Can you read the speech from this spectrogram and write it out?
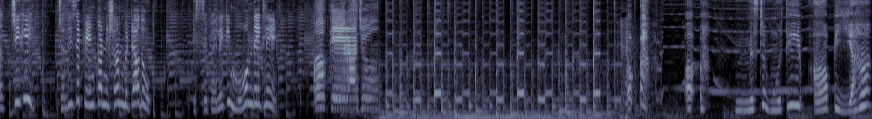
अच्छी की जल्दी से पेंट का निशान मिटा दो। इससे पहले कि मोम देख लें। ओके राजू। मिस्टर मूर्ति आप यहाँ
